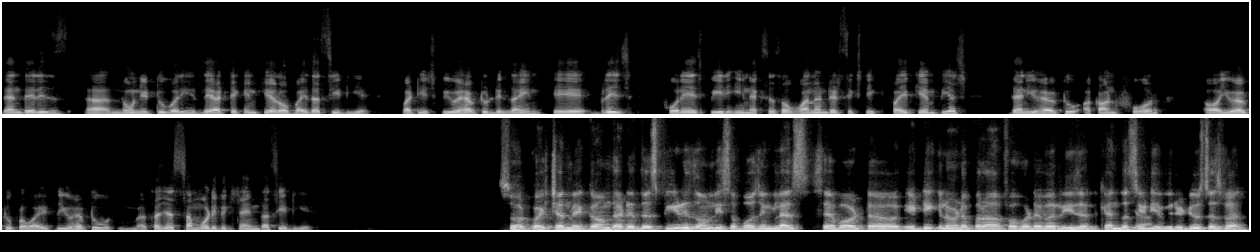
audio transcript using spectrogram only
then there is uh, no need to worry. They are taken care of by the CDA. But if you have to design a bridge for a speed in excess of 165 kmph, then you have to account for or you have to provide, you have to suggest some modification in the CDA. So a question may come that if the speed is only supposing less, say about uh, 80 kilometer per hour for whatever reason, can the CDA yeah. be reduced as well?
